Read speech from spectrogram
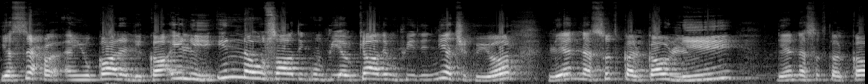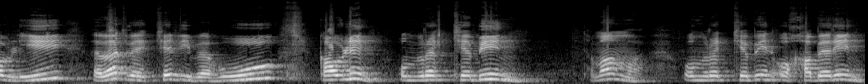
Yasihhu en yukale li kailihi innehu sadikun fi ev kâzim fi. Niye çıkıyor? Lienne sıdkal kavli lienne sıdkal kavli evet ve kezibehu kavlin o mürekkebin tamam mı? O mürekkebin, o haberin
